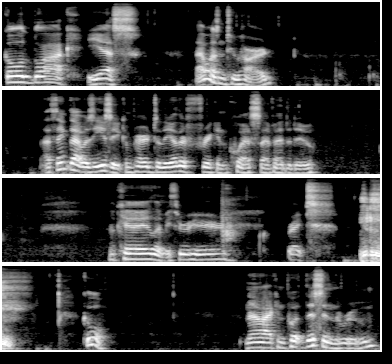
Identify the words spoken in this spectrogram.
Gold block. Yes. That wasn't too hard. I think that was easy compared to the other freaking quests I've had to do. Okay, let me through here. Right. cool. Now I can put this in the room.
